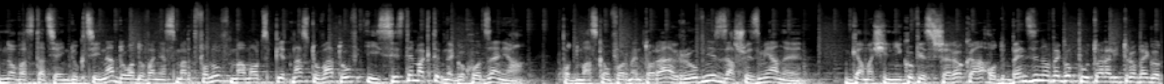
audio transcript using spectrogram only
Nowa stacja indukcyjna do ładowania smartfonów ma moc 15W i system aktywnego chłodzenia. Pod maską Formentora również zaszły zmiany. Gama silników jest szeroka od benzynowego 1,5-litrowego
